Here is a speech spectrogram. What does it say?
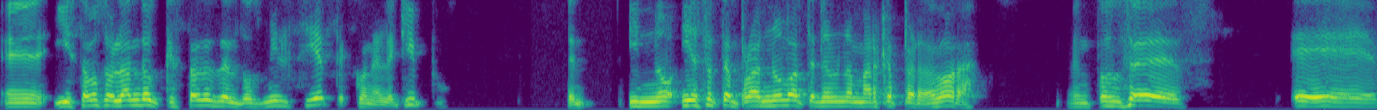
Eh, y estamos hablando que está desde el 2007 con el equipo. Y, no, y esta temporada no va a tener una marca perdedora. Entonces, eh,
